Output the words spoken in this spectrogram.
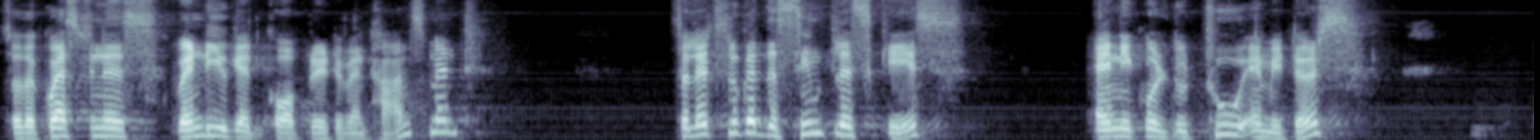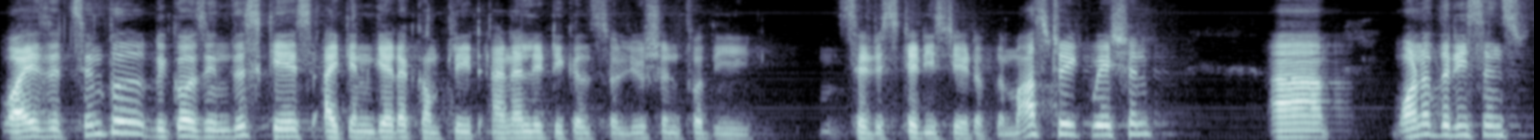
So the question is, when do you get cooperative enhancement? So let's look at the simplest case, n equal to 2 emitters. Why is it simple? Because in this case, I can get a complete analytical solution for the steady state of the master equation. Uh, one of the reasons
